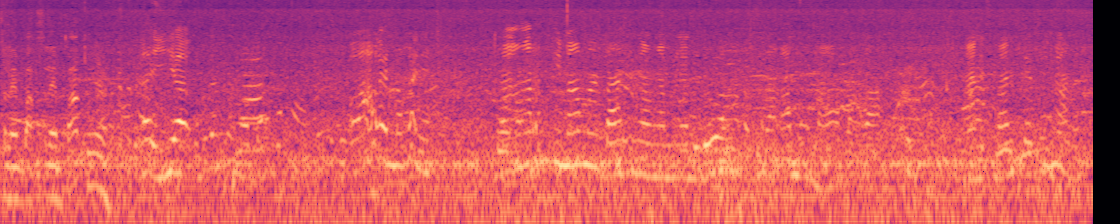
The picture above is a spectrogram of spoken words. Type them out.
selempak-selempaknya. Ah, iya, kebetulan kan Oh, alen makanya. Nggak ngerti mama, tas tinggal ngambil ngambil doang. Terserah kamu mau apa. Manis-manis kayak punya.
